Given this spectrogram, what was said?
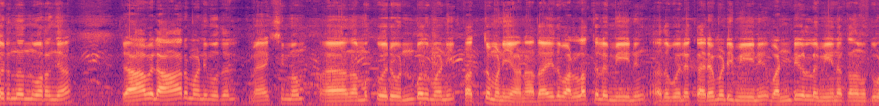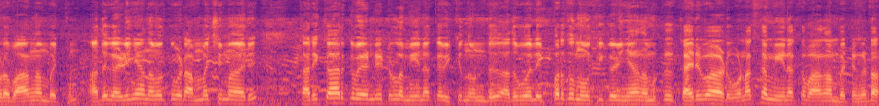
വരുന്നതെന്ന് പറഞ്ഞാൽ രാവിലെ ആറ് മണി മുതൽ മാക്സിമം നമുക്ക് ഒരു ഒൻപത് മണി പത്ത് മണിയാണ്. അതായത് വള്ളത്തിലെ മീൻ അതുപോലെ കരമടി മീൻ വണ്ടികളിലെ മീനൊക്കെ നമുക്കിവിടെ വാങ്ങാൻ പറ്റും. അത് കഴിഞ്ഞാൽ നമുക്കിവിടെ അമ്മച്ചിമാർ കറിക്കാർക്ക് വേണ്ടിയിട്ടുള്ള മീനൊക്കെ വിൽക്കുന്നുണ്ട്. അതുപോലെ ഇപ്പുറത്ത് നോക്കിക്കഴിഞ്ഞാൽ നമുക്ക് കരുവാട് ഉണക്ക മീനൊക്കെ വാങ്ങാൻ പറ്റും കേട്ടോ.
